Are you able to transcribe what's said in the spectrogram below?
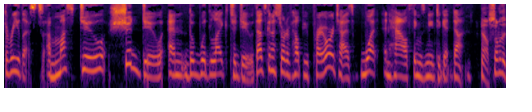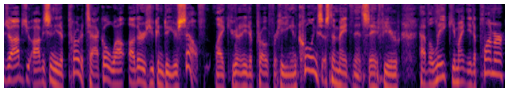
three lists a must do, should do, and the would like to do. That's going to sort of help you prioritize what and how things need to get done. Now, some of the jobs you obviously need a pro to tackle, while others you can do yourself. Like you're going to need a pro for heating and cooling system maintenance. If you have a leak, you might need a plumber,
